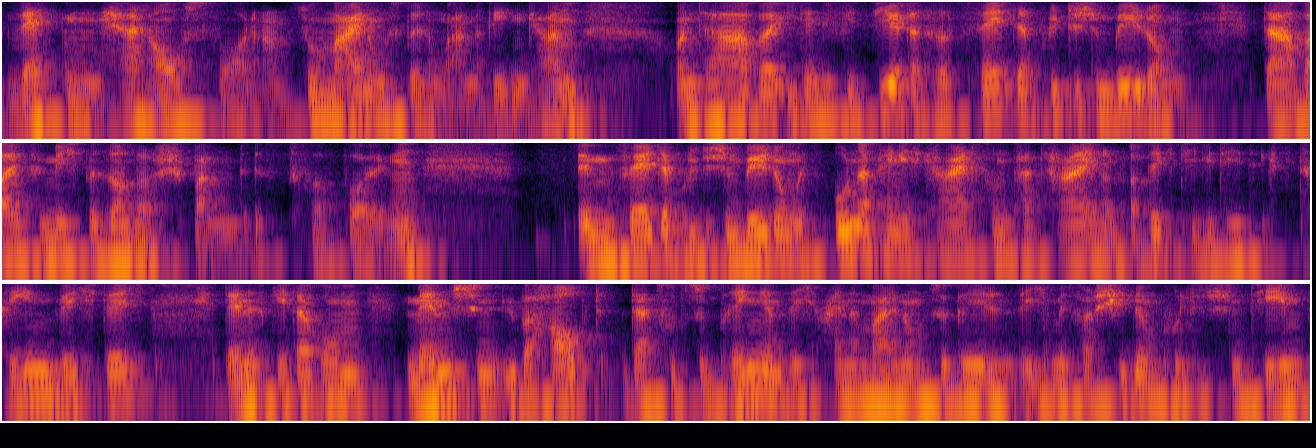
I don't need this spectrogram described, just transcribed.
wecken, herausfordern, zur Meinungsbildung anregen kann und habe identifiziert, dass das Feld der politischen Bildung dabei für mich besonders spannend ist zu verfolgen. Im Feld der politischen Bildung ist Unabhängigkeit von Parteien und Objektivität extrem wichtig, denn es geht darum, Menschen überhaupt dazu zu bringen, sich eine Meinung zu bilden, sich mit verschiedenen politischen Themen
